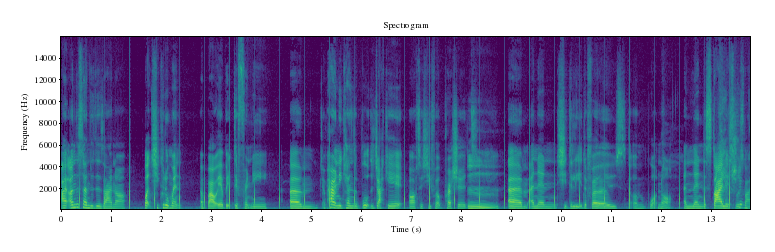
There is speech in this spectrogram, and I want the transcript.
i understand the designer but she could have went about it a bit differently um apparently kenza bought the jacket after she felt pressured Hmm. um and then she deleted the photos and whatnot and then the stylist was like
